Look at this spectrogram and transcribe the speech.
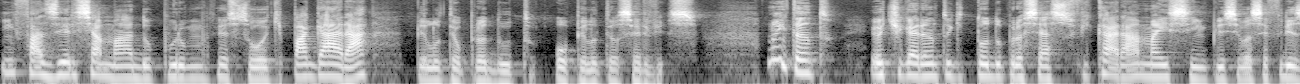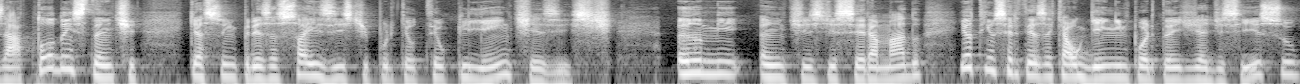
em fazer-se amado por uma pessoa que pagará pelo teu produto ou pelo teu serviço. No entanto, eu te garanto que todo o processo ficará mais simples se você frisar a todo instante que a sua empresa só existe porque o teu cliente existe ame antes de ser amado. E eu tenho certeza que alguém importante já disse isso.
